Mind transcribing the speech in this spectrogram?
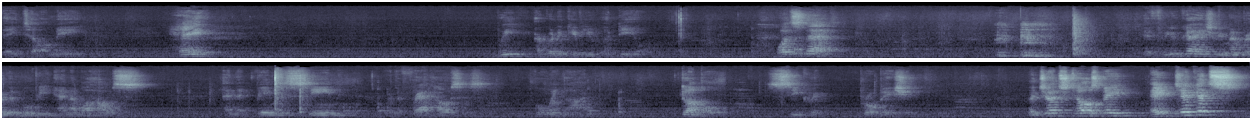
they tell me, hey, we are going to give you a deal. What's that? If you guys remember the movie Animal House and that famous scene where the frat house is going on, double secret probation. The judge tells me, eight tickets,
